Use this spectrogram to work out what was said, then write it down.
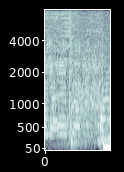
on your head,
